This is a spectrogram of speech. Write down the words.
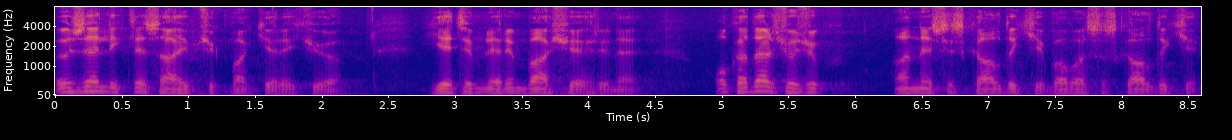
özellikle sahip çıkmak gerekiyor. Yetimlerin baş şehrine. O kadar çocuk annesiz kaldı ki, babasız kaldı ki.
